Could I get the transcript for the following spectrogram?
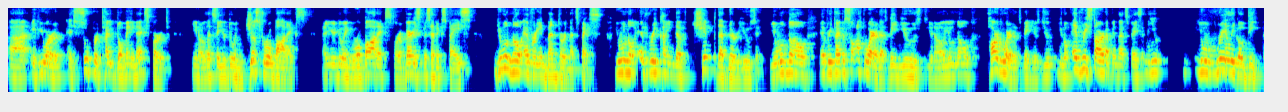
Uh, if you are a super tight domain expert, you know, let's say you're doing just robotics and you're doing robotics for a very specific space, you will know every inventor in that space. You will know every kind of chip that they're using. You will know every type of software that's being used. You know, you'll know hardware that's being used. You you know every startup in that space. I mean, you you really go deep.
